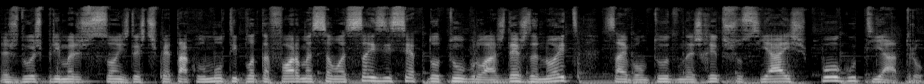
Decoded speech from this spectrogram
As duas primeiras sessões deste espetáculo multiplataforma são a 6 e 7 de outubro às 10 da noite. Saibam tudo nas redes sociais. Pouco Teatro.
